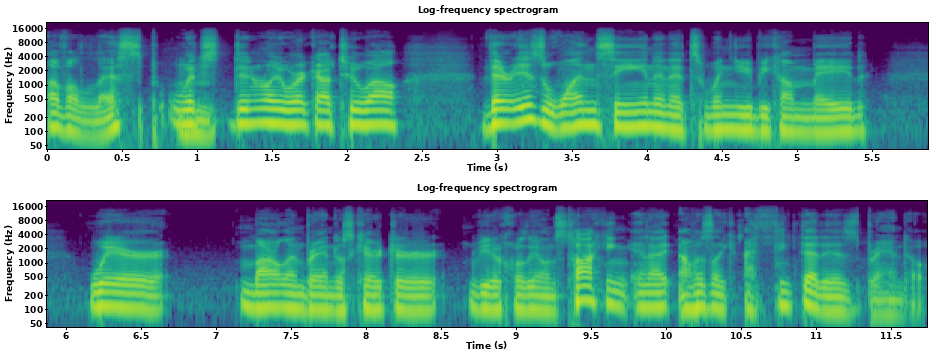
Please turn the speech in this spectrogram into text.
of a lisp, which Mm-hmm. didn't really work out too well. There is one scene, and it's when you become made, where Marlon Brando's character Vito Corleone's talking, and I, I was like, I think that is Brando.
